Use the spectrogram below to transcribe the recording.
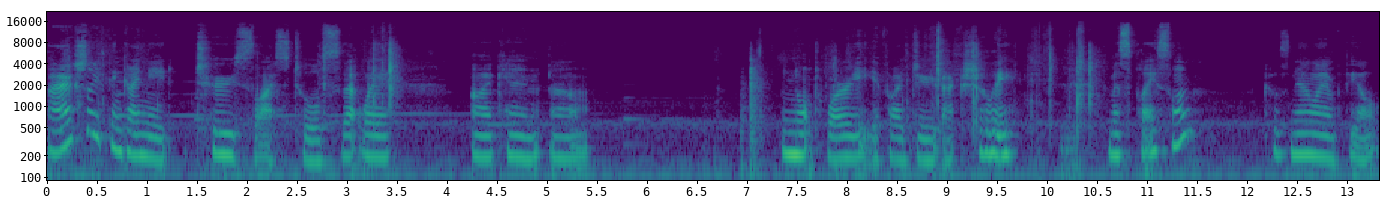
I actually think I need two slice tools so that way I can um, not worry if I do actually misplace one because now I feel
